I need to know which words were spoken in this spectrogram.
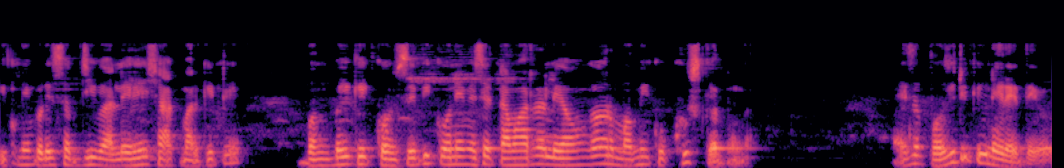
इतने बड़े सब्ज़ी वाले हैं, शाक मार्केट है बम्बई के कौन से भी कोने में से टमाटर ले आऊँगा और मम्मी को खुश कर दूँगा। ऐसा पॉजिटिव क्यों नहीं रहते हो?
